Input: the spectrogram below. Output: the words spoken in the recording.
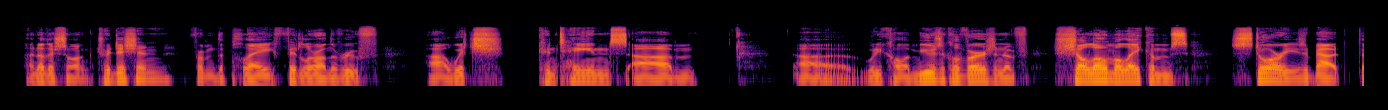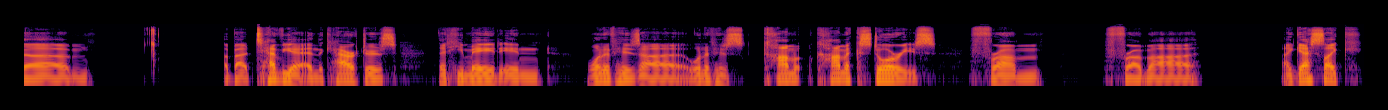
Another song, tradition from the play Fiddler on the Roof, uh, which contains um, uh, what do you call it? a musical version of Shalom Aleichem,'s stories about the um, about Tevye and the characters that he made in one of his uh, one of his com- comic stories from from uh, I guess like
